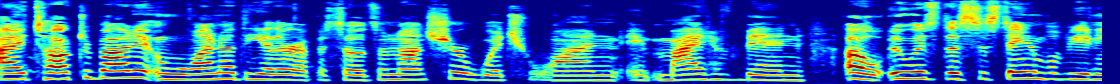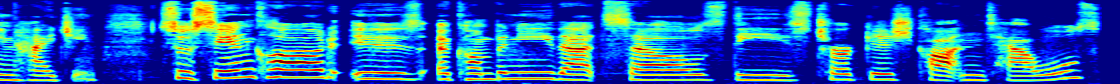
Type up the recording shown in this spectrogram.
I talked about it in one of the other episodes. I'm not sure which one. It might have been. Oh, it was the Sustainable Beauty and Hygiene. So, SandCloud is a company that sells these Turkish cotton towels,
